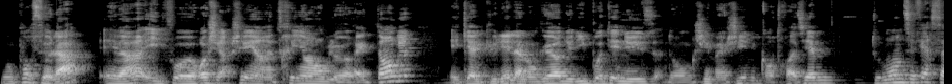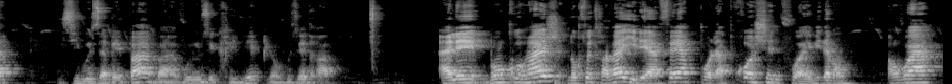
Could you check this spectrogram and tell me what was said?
Donc pour cela, eh ben, il faut rechercher un triangle rectangle et calculer la longueur de l'hypoténuse. Donc j'imagine qu'en troisième, tout le monde sait faire ça. Si vous ne savez pas, ben, vous nous écrivez, puis on vous aidera. Allez, bon courage. Donc ce travail, il est à faire pour la prochaine fois, évidemment. Au revoir.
